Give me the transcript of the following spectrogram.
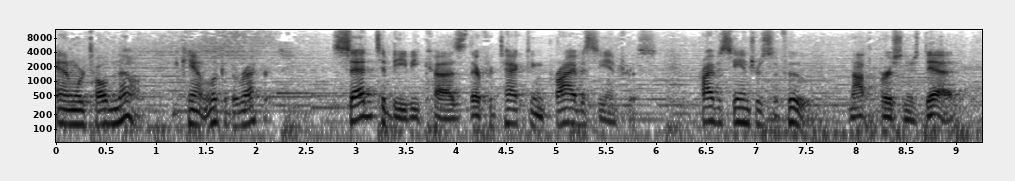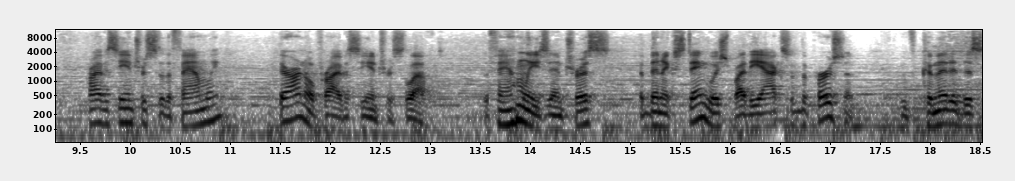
And we're told no, you can't look at the records. Said to be because they're protecting privacy interests Privacy interests of who? Not the person who's dead. Privacy interests of the family? There are no privacy interests left. The family's interests have been extinguished by the acts of the person who've committed this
